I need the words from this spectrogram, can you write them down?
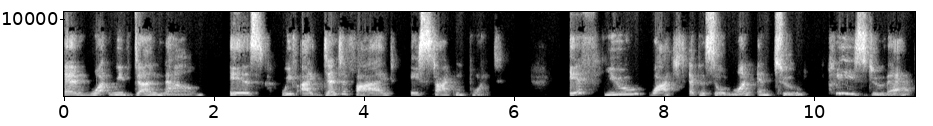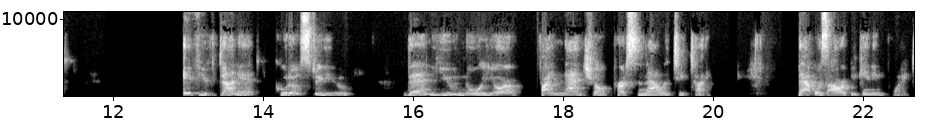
And what we've done now is we've identified a starting point. If you watched episode one and two, please do that. If you've done it, kudos to you. Then you know your financial personality type. That was our beginning point.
